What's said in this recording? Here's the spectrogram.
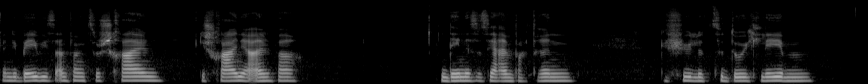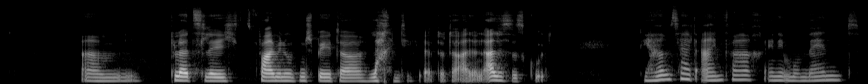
wenn die Babys anfangen zu schreien. Die schreien ja einfach. In denen ist es ja einfach drin, Gefühle zu durchleben. Ähm, plötzlich, zwei Minuten später, lachen die wieder total und alles ist gut. Die haben es halt einfach in dem Moment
